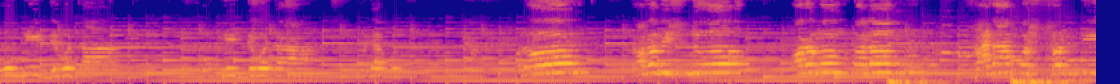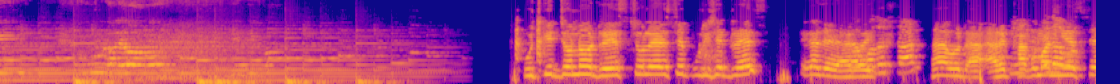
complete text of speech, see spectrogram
অগ্নির দেবতা অগ্নির দেবতা প্রজাপতি পরম পর বিষ্ণু পরমং পদম সদা পশ্যন্তি সুরয় পুচকির জন্য ড্রেস চলে এসেছে পুলিশের ড্রেস ঠিক আছে? হ্যাঁ আরেক ঠাকুমা নিয়ে এসছে।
